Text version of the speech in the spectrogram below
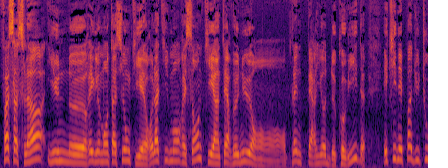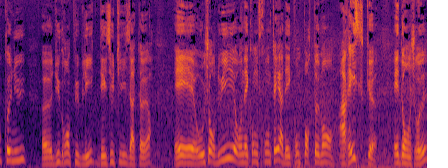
Face à cela, il y a une euh, réglementation qui est relativement récente, qui est intervenue en pleine période de Covid et qui n'est pas du tout connue euh, du grand public, des utilisateurs. Et aujourd'hui, on est confronté à des comportements à risque et dangereux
